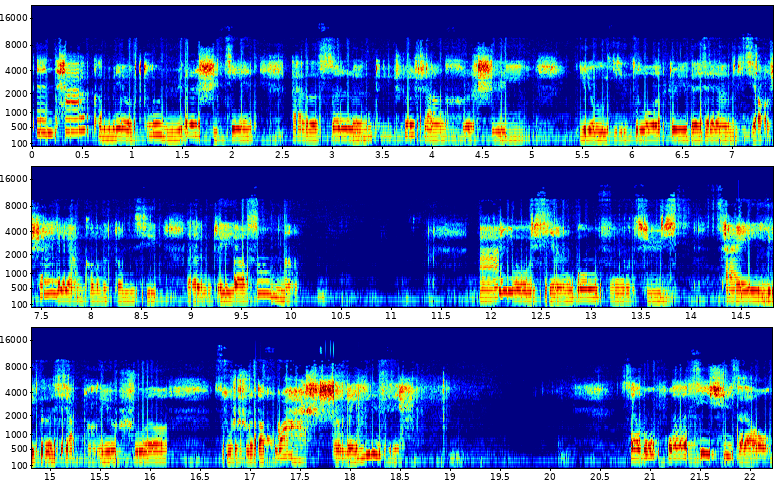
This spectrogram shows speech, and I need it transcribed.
但他可没有多余的时间，他的三轮推车上可是一。有一座堆得像小山一样高的东西等着要送呢，哪有闲工夫去猜一个小朋友说所说的话是什么意思呀？小巫婆继续走，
